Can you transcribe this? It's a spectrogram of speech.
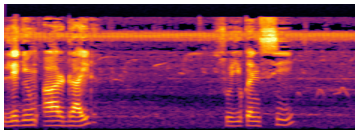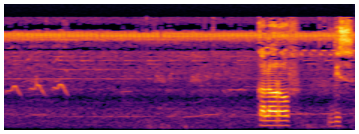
legume are dried so you can see color of this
